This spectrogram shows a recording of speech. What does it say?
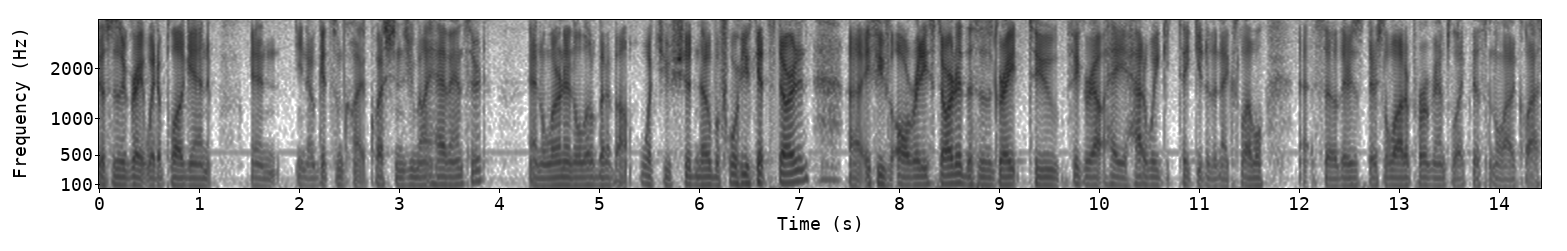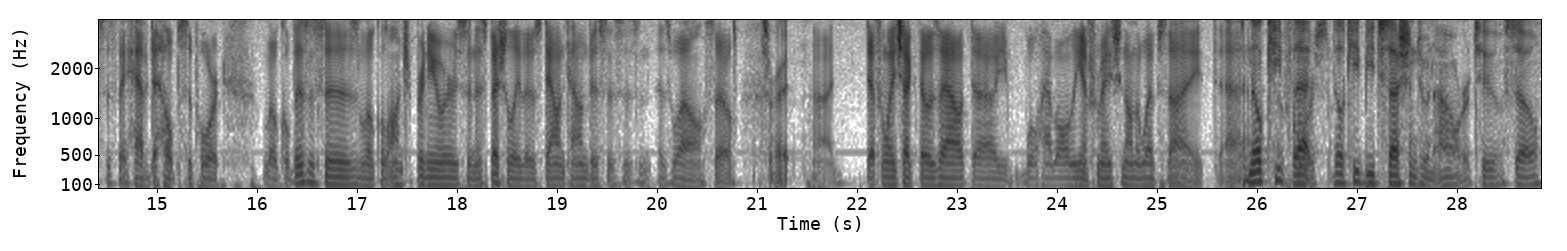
This is a great way to plug in and you know get some questions you might have answered and learn it a little bit about what you should know before you get started. Uh, if you've already started, this is great to figure out, hey, how do we take you to the next level? Uh, so there's there's a lot of programs like this and a lot of classes they have to help support local businesses, local entrepreneurs, and especially those downtown businesses as well. So That's right. uh, definitely check those out. Uh, we'll have all the information on the website. Uh, And they'll keep that. They'll keep each session to an hour too. So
